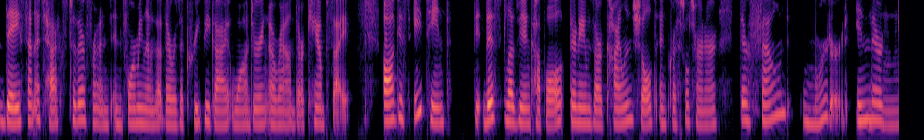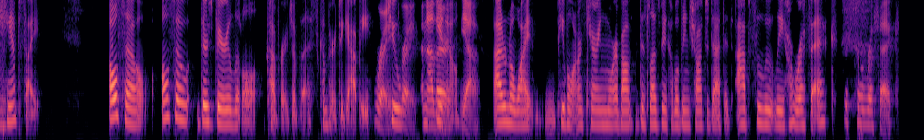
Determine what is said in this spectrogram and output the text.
they sent a text to their friends informing them that there was a creepy guy wandering around their campsite. August 18th, th- this lesbian couple, their names are Kylen Schulte and Crystal Turner, they're found murdered in their Mhm. campsite. Also, also there's very little coverage of this compared to Gabby. Right. to- right. Another. know. Yeah. I don't know why people aren't caring more about this lesbian couple being shot to death. It's absolutely horrific. It's horrific.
